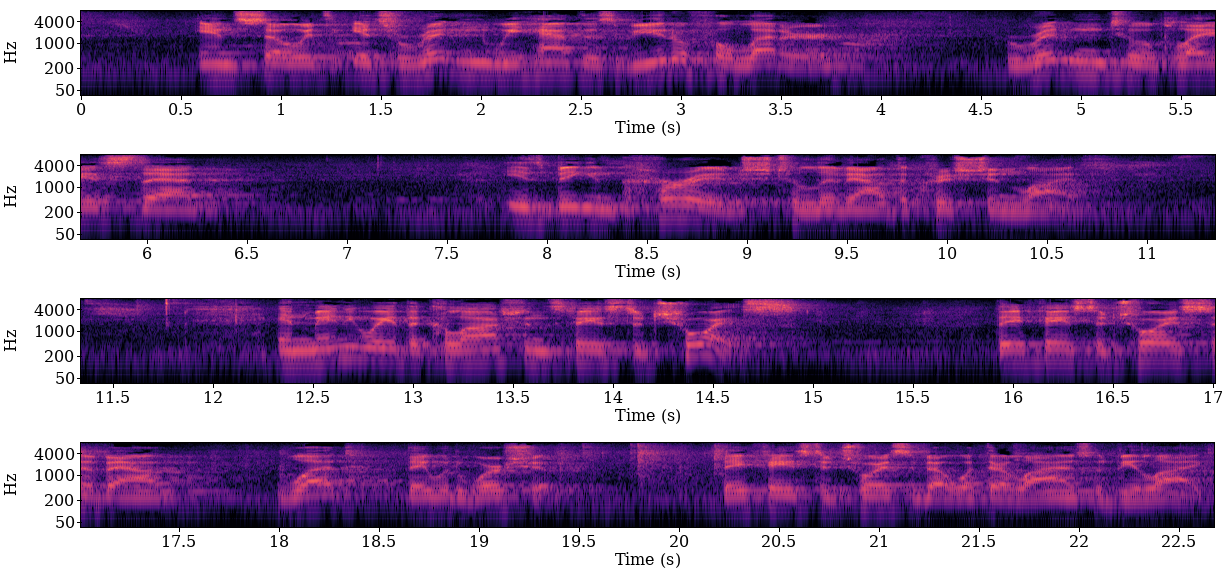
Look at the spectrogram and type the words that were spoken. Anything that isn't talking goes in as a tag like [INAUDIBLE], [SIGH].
And so it's it's written. We have this beautiful letter written to a place that is being encouraged to live out the Christian life. In many ways, the Colossians faced a choice. They faced a choice about what they would worship they faced a choice about what their lives would be like.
